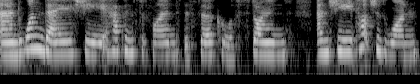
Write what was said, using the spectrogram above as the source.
And one day she happens to find this circle of stones and she touches one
